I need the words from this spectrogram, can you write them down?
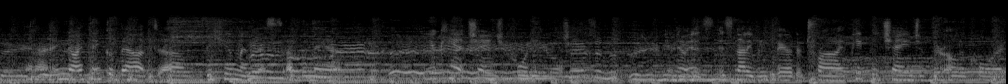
And I, you know, I think about um, the humanness of the man. You can't 40-year-old man. You know, it's, it's not even fair to try. People change of their own accord.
